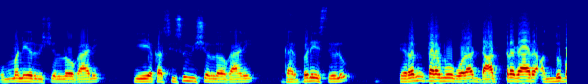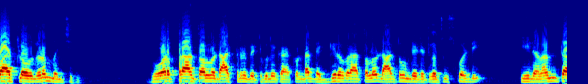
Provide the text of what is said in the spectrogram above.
ఉమ్మనీరు విషయంలో కానీ ఈ యొక్క శిశువు విషయంలో కానీ గర్భిణీ స్త్రీలు నిరంతరము కూడా డాక్టర్ గారి అందుబాటులో ఉండడం మంచిది. దూర ప్రాంతాల్లో డాక్టర్ని పెట్టుకుని కాకుండా దగ్గర ప్రాంతంలో డాక్టర్ ఉండేటట్టుగా చూసుకోండి. ఈ నెలంతా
